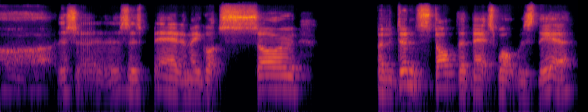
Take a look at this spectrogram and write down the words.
oh, this uh, this is bad, and they got so, but it didn't stop that. That's what was there.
